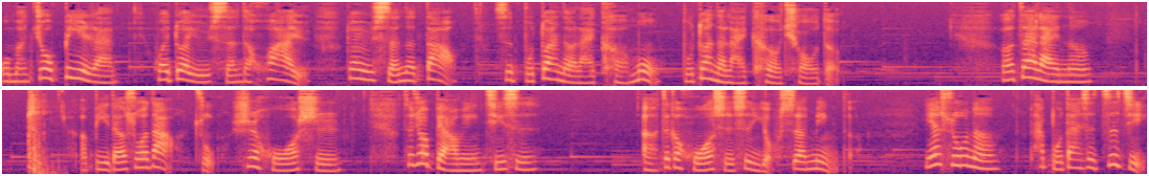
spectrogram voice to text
我们就必然会对于神的话语，对于神的道，是不断的来渴慕，不断的来渴求的。而再来呢，彼得说到主是活石，这就表明其实，呃，这个活石是有生命的。耶稣呢，他不但是自己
